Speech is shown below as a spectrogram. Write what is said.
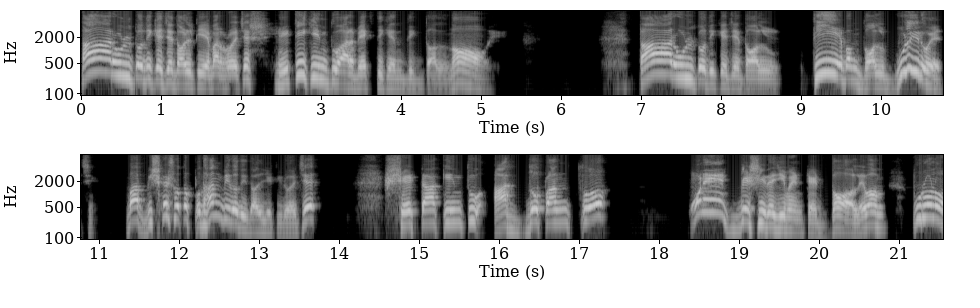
তার উল্টো দিকে যে দলটি এবার রয়েছে সেটি কিন্তু আর ব্যক্তিকেন্দ্রিক দল নয়। তার উল্টো দিকে যে দলটি এবং দলগুলি রয়েছে বা বিশেষত প্রধান বিরোধী দল যেটি রয়েছে সেটা কিন্তু আদ্যপ্রান্ত অনেক বেশি রেজিমেন্টেড দল এবং পুরনো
